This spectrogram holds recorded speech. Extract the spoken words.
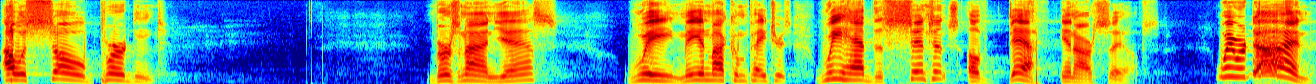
I was so burdened. Verse 9, yes, we, me and my compatriots, we had the sentence of death in ourselves. We were done.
